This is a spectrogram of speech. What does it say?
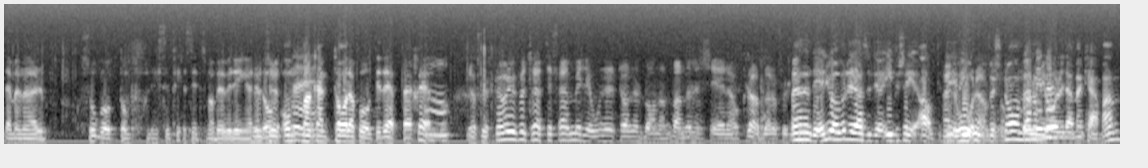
jag menar så gott om poliser finns inte som man behöver ringa till dem. Om Nej. man kan tala folk till rätta själv. Ja. De förstör ju för 35 miljoner i tunnelbanan. Vandalisera och kladdar och förstör. Men en del gör väl det, alltså det är i och för sig alltid, det är oförstånd när Jag de gör det där men kan man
